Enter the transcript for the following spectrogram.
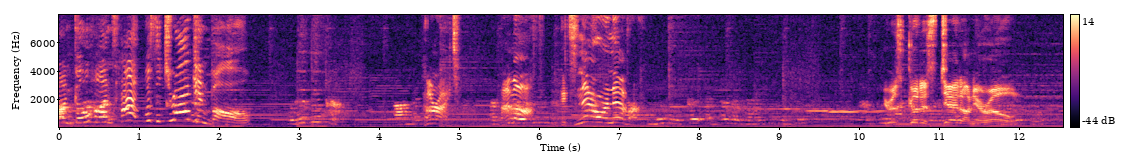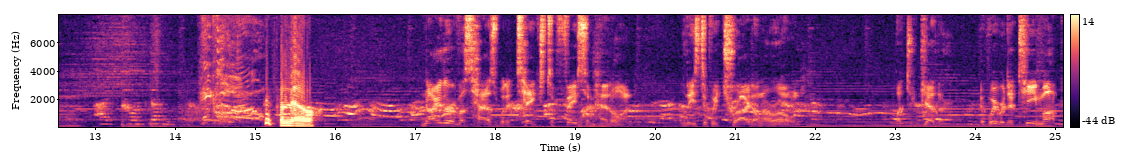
on Gohan's hat was a Dragon Ball! Alright, I'm off! It's now or never! You're as good as dead on your own. Piccolo! Neither of us has what it takes to face him head on. At least if we tried on our own. But together, if we were to team up,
